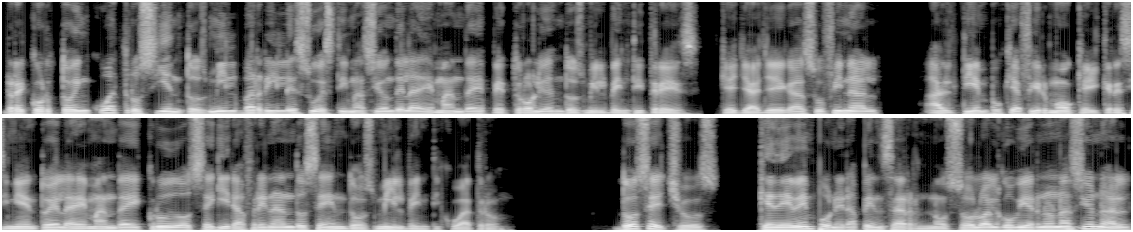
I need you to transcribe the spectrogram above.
recortó en 400.000 barriles su estimación de la demanda de petróleo en 2023, que ya llega a su final, al tiempo que afirmó que el crecimiento de la demanda de crudo seguirá frenándose en 2024. Dos hechos que deben poner a pensar no solo al gobierno nacional,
